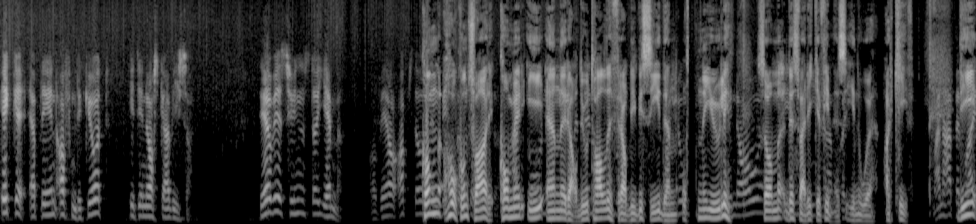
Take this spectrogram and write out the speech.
ikke er blitt offentliggjort i de norske aviser. Derved synes det hjemme Kong Haakons svar kommer i en radiotale fra BBC den 8. juli, som dessverre ikke finnes i noe arkiv. De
